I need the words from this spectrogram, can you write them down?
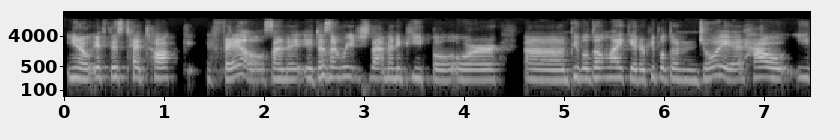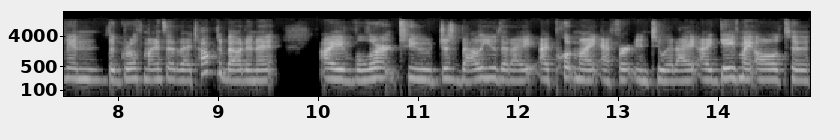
you know if this ted talk fails and it, it doesn't reach that many people or um, people don't like it or people don't enjoy it how even the growth mindset that i talked about in it I've learned to just value that I, I put my effort into it. I, I gave my all to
